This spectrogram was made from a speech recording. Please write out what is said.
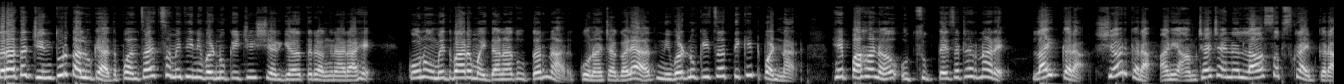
तर आता जिंतूर तालुक्यात पंचायत समिती निवडणुकीची शर्यत रंगणार आहे. कोण उमेदवार मैदानात उतरणार कोणाच्या गळ्यात निवडणुकीचं तिकीट पडणार हे पाहणं उत्सुकतेचं ठरणार आहे. लाईक करा शेअर करा आणि आमच्या चॅनलला सबस्क्राईब करा.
